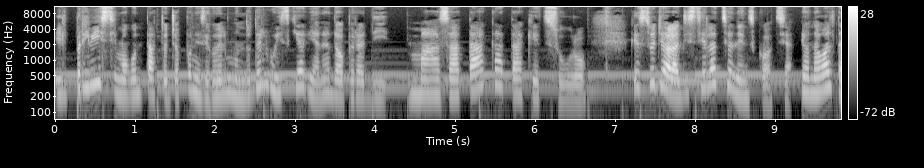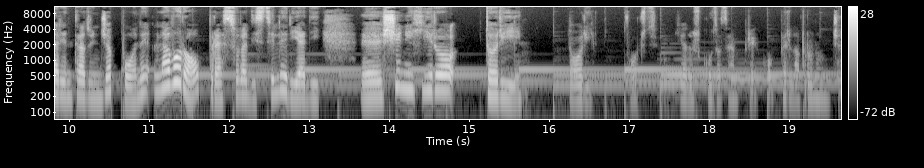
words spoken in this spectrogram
il primissimo contatto giapponese con il mondo del whisky avviene ad opera di Masataka Taketsuro, che studiò la distillazione in Scozia e una volta rientrato in Giappone lavorò presso la distilleria di eh, Shinihiro Tori, Tori forse, chiedo scusa sempre per la pronuncia.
